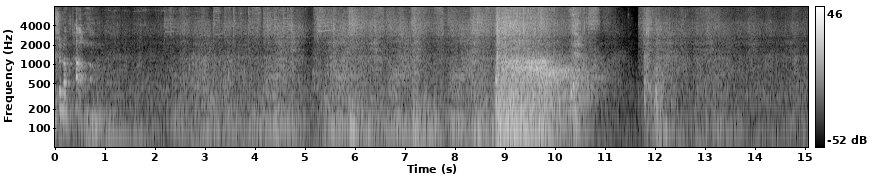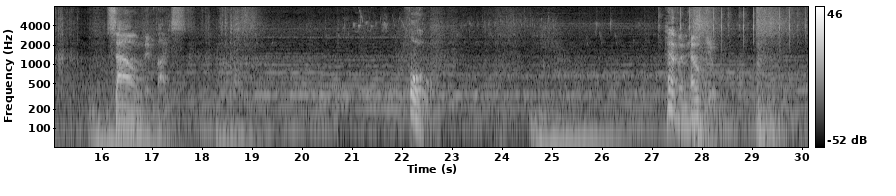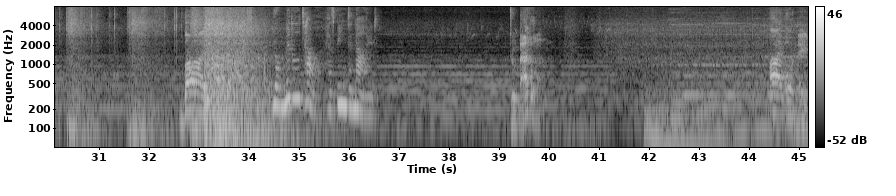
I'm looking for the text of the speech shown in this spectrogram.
position of power. denied. To battle! I ordain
